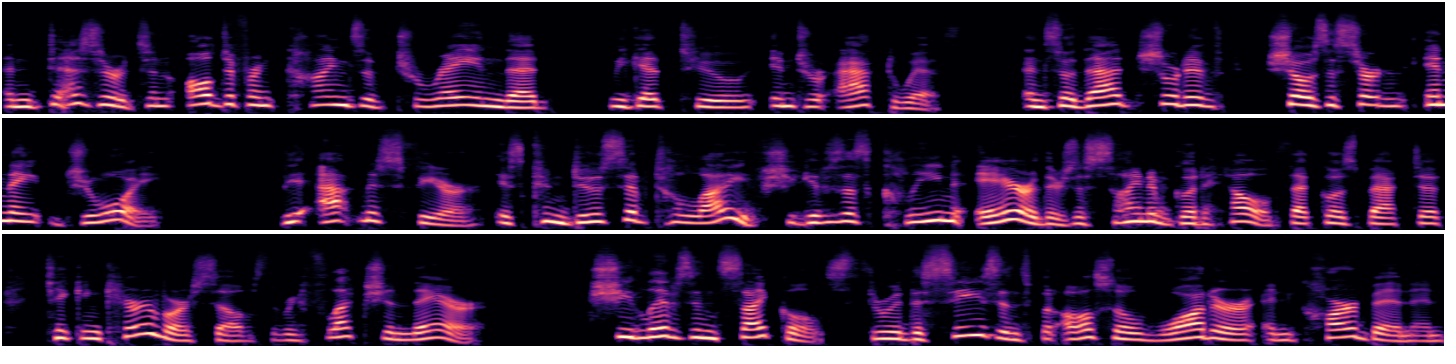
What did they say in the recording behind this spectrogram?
and deserts and all different kinds of terrain that we get to interact with. And so that sort of shows a certain innate joy. The atmosphere is conducive to life. She gives us clean air. There's a sign of good health. That goes back to taking care of ourselves, the reflection there. She lives in cycles through the seasons, but also water and carbon and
